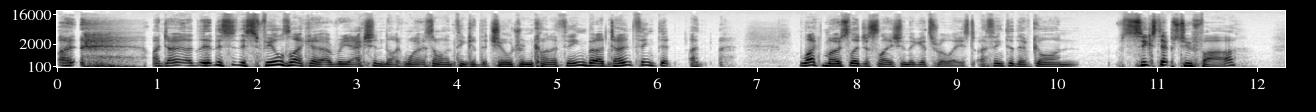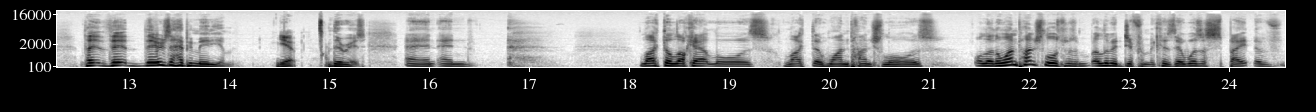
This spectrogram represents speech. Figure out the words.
I I don't uh, this this feels like a, a reaction like won't someone think of the children kind of thing, but I don't think that I, like most legislation that gets released, I think that they've gone six steps too far. There, there, there's a happy medium. yep, There is, and and like the lockout laws, like the one punch laws. Although the one punch laws was a little bit different because there was a spate of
